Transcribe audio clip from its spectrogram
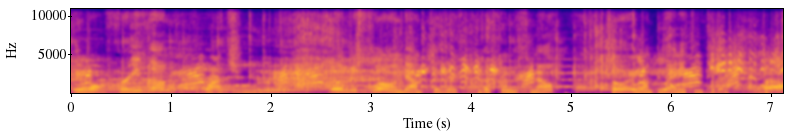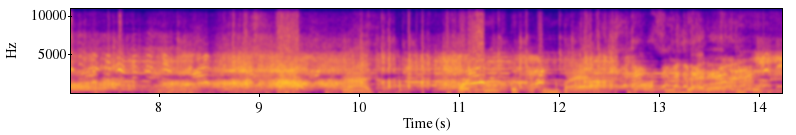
it won't freeze them. Watch. It'll just slow them down because they're, from the smell. So it won't do anything to them. Oh my god. Parsons, the freaking bad bosses, badass people.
